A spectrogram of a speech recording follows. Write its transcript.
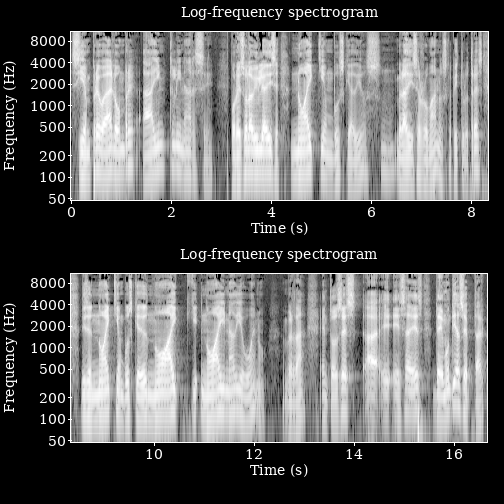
Siempre va el hombre a inclinarse. Por eso la Biblia dice, no hay quien busque a Dios, ¿verdad? Dice Romanos capítulo 3, dice, no hay quien busque a Dios, no hay, no hay nadie bueno. ¿verdad? Entonces, ah, e- esa es, debemos de aceptar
